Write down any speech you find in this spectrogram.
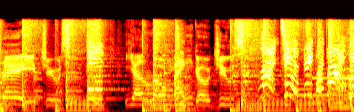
grape juice. Fifth, yellow mango juice. One, two, three, four, five.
